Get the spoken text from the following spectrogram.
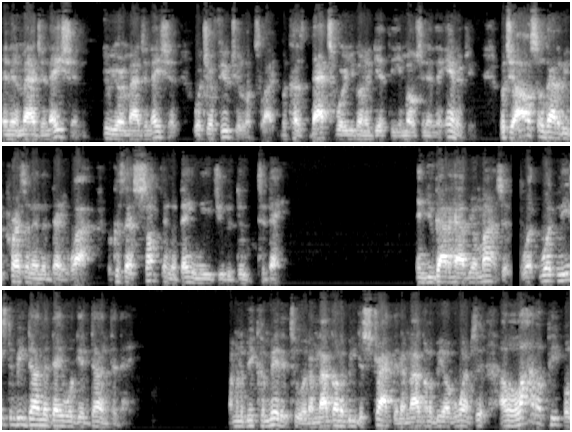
an imagination through your imagination what your future looks like because that's where you're going to get the emotion and the energy. But you also got to be present in the day. Why? Because that's something that they need you to do today. And you got to have your mindset. What what needs to be done today will get done today. I'm going to be committed to it. I'm not going to be distracted. I'm not going to be overwhelmed. See, a lot of people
